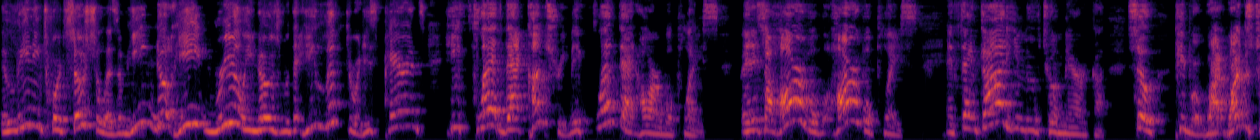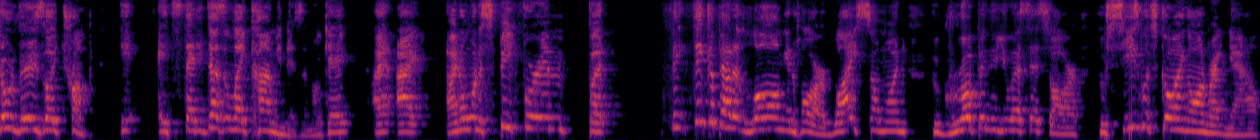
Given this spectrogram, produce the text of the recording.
and leaning toward socialism, he know he really knows what that he lived through it. His parents, he fled that country. They fled that horrible place. And it's a horrible, horrible place. And thank God he moved to America. So people, why, why does Tone Vays like Trump? It, it's that he doesn't like communism. Okay. I, I, I don't want to speak for him, but think, think about it long and hard. Why someone who grew up in the USSR, who sees what's going on right now,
